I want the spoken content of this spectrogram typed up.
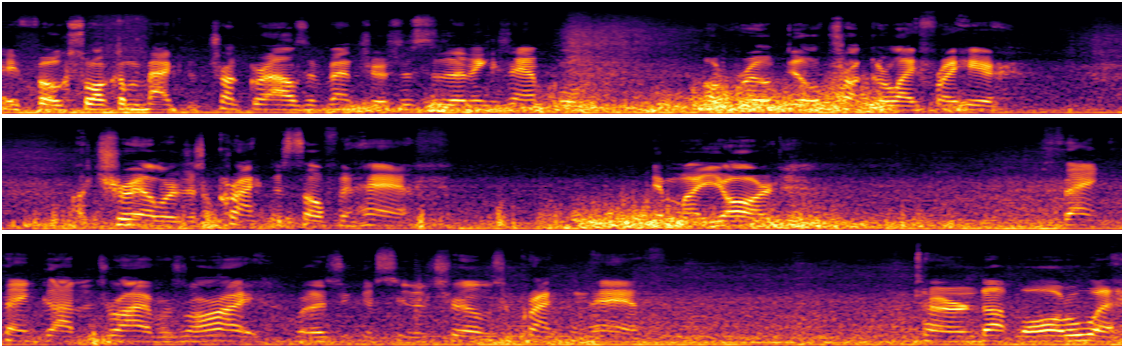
Hey folks, welcome back to Trucker Al's Adventures. This is an example of real deal trucker life right here. A trailer just cracked itself in half in my yard. Thank, thank God the driver's all right, but as you can see the trailer's cracked in half. Turned up all the way.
